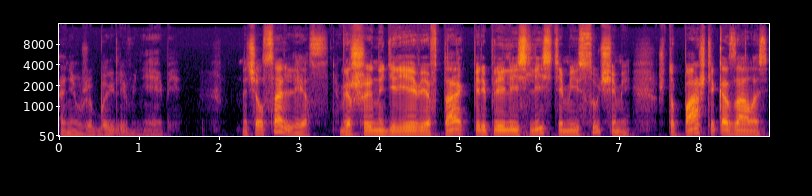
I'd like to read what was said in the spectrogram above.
они уже были в небе. Начался лес. Вершины деревьев так переплелись листьями и сучьями, что Пашке казалось,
